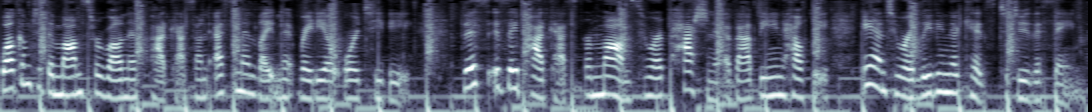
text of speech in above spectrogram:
Welcome to the Moms for Wellness podcast on SM Enlightenment Radio or TV. This is a podcast for moms who are passionate about being healthy and who are leading their kids to do the same.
